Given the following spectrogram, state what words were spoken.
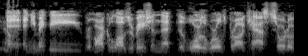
Yep. And, and, you make the remarkable observation that the War of the Worlds broadcast sort of,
